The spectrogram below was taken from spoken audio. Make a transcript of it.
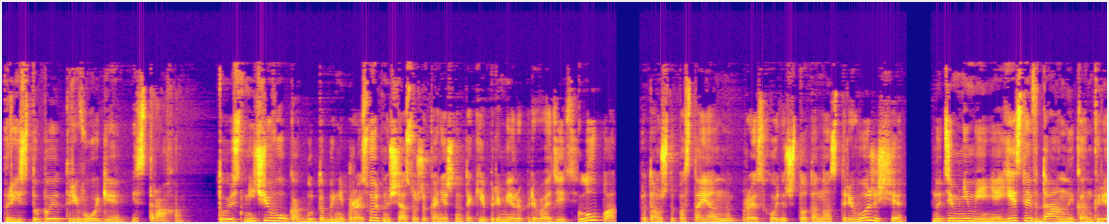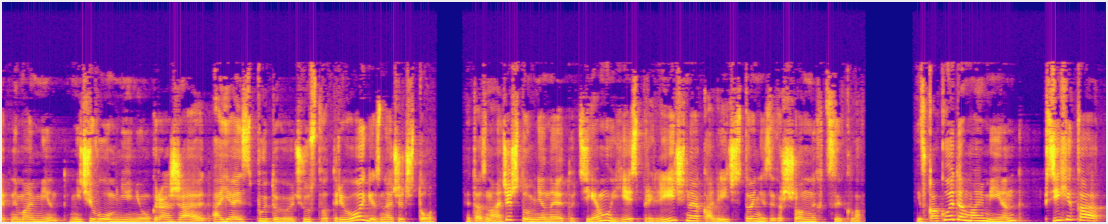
приступы тревоги и страха. То есть ничего как будто бы не происходит. Ну, сейчас уже, конечно, такие примеры приводить глупо, потому что постоянно происходит что-то нас тревожащее. Но тем не менее, если в данный конкретный момент ничего мне не угрожает, а я испытываю чувство тревоги, значит что? Это значит, что у меня на эту тему есть приличное количество незавершенных циклов. И в какой-то момент Психика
